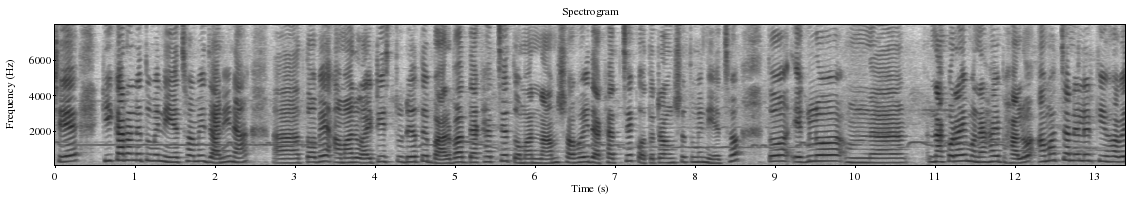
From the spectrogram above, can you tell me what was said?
সে কি কারণে তুমি নিয়েছো আমি জানি না তবে আমার ওয়াইটি স্টুডিওতে বারবার দেখাচ্ছে, তোমার নাম সহই দেখাচ্ছে কতটা অংশ তুমি নিয়েছো। তো এগুলো না করাই মনে হয় ভালো। আমার চ্যানেলের কি হবে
